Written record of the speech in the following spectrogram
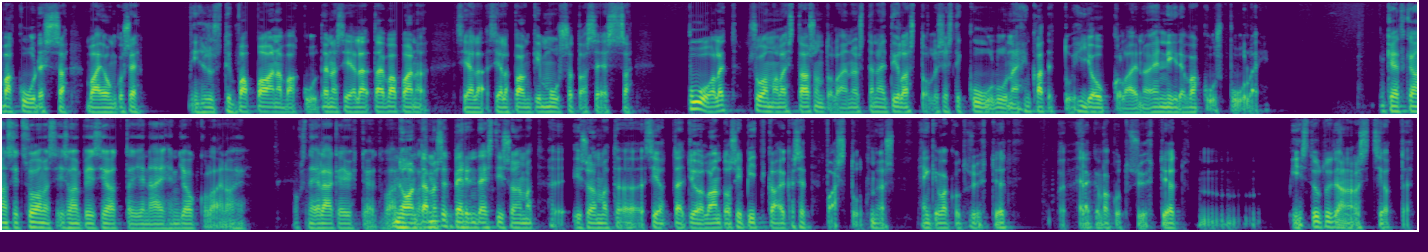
vakuudessa vai onko se niin sanotusti vapaana vakuutena siellä tai vapaana siellä, siellä pankin muussa taseessa puolet suomalaisista asuntolainoista näin tilastollisesti kuuluu näihin katettuihin joukkolainoihin niiden vakuuspuuleihin. Ketkä on sitten Suomessa isoimpia sijoittajia näihin joukkolainoihin? Onko ne eläkeyhtiöt vai? No on tämmöiset perinteiset isoimmat, isoimmat sijoittajat, joilla on tosi pitkäaikaiset vastuut myös. Henkivakuutusyhtiöt, eläkevakuutusyhtiöt, mm, institutionaaliset sijoittajat.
